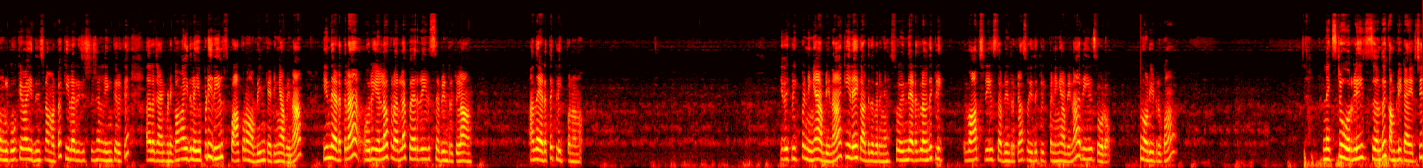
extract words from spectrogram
உங்களுக்கு ஓகேவா இருந்துச்சுன்னா மட்டும் கீழே ரிஜிஸ்ட்ரேஷன் லிங்க் இருக்குது அதில் ஜாயின் பண்ணிக்கோங்க. இதில் எப்படி ரீல்ஸ் பார்க்கணும் அப்படின்னு கேட்டிங்க அப்படின்னா இந்த இடத்துல ஒரு எல்லோ கலரில் பெர் ரீல்ஸ் அப்படின்னு இருக்கலாம் அந்த இடத்த கிளிக் பண்ணணும். இதை கிளிக் பண்ணிங்க அப்படின்னா கீழே காட்டுது பாருங்கள் ஸோ இந்த இடத்துல வந்து கிளிக் வாட்ச் ரீல்ஸ் அப்படின்னு இருக்கலாம் ஸோ இது கிளிக் பண்ணிங்க அப்படின்னா ரீல்ஸ் ஓடும். ஓடிட்டுருக்கோம். நெக்ஸ்ட்டு ஒரு ரீல்ஸ் வந்து கம்ப்ளீட் ஆயிடுச்சு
